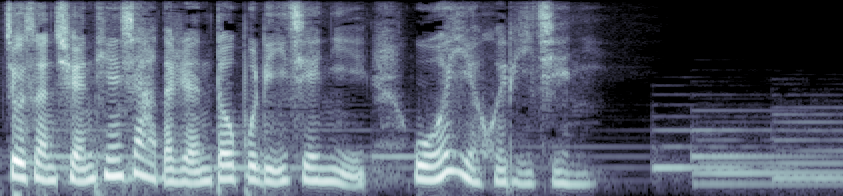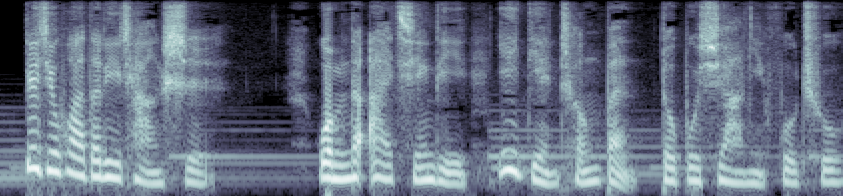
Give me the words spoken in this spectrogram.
就算全天下的人都不理解你，我也会理解你。这句话的立场是：我们的爱情里一点成本都不需要你付出，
